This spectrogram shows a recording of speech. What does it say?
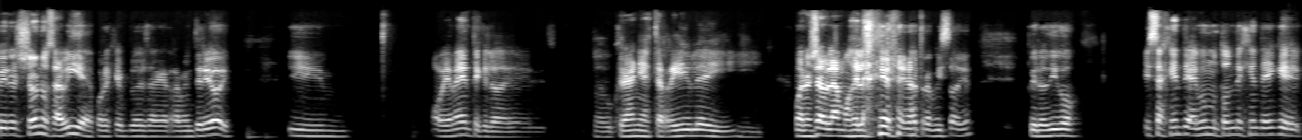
pero yo no sabía, por ejemplo, de esa guerra, me enteré hoy. Y obviamente que lo de, Ucrania es terrible y, bueno, ya hablamos de la guerra en otro episodio, pero digo, esa gente, hay un montón de gente ahí que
